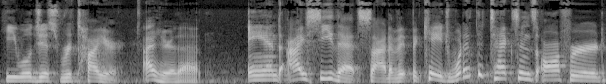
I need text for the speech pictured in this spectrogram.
He will just retire. I hear that. And I see that side of it. But Cage, what if the Texans offered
